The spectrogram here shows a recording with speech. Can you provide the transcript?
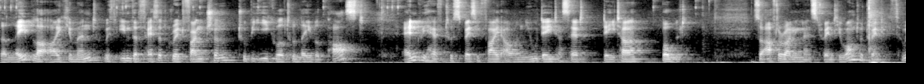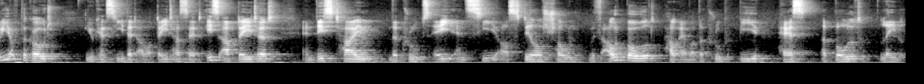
the labeller argument within the facet grid function to be equal to label parsed. And we have to specify our new dataset data bold. So after running lines 21 to 23 of the code, you can see that our dataset is updated and this time the groups A and C are still shown without bold, however the group B has a bold label.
